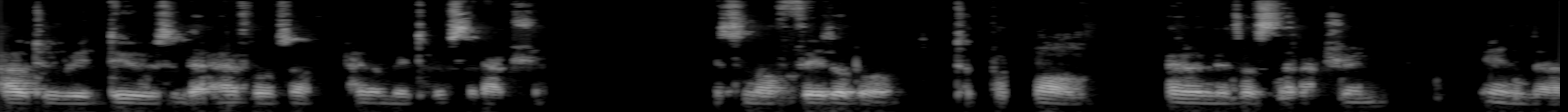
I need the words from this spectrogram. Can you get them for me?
how to reduce the efforts of parameter selection. It's not feasible to perform parameter selection in the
